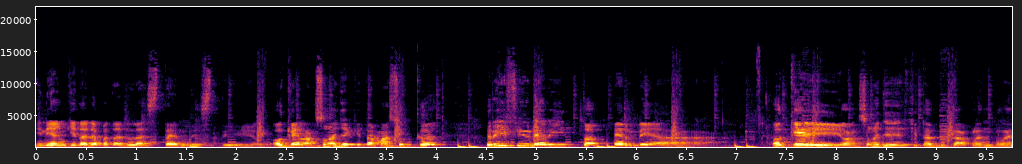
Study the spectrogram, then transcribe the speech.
Ini yang kita dapat adalah stainless steel. Oke, langsung aja kita masuk ke review dari Tot RDA. Oke, langsung aja ya kita buka pelan-pelan.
